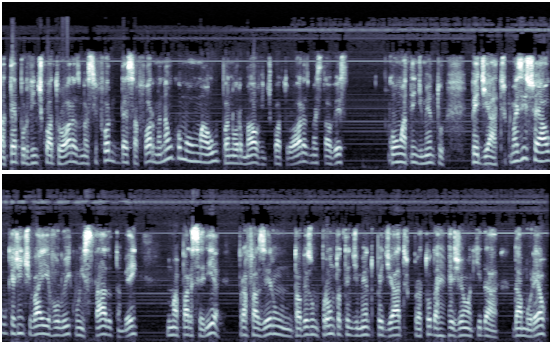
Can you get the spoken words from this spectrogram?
até por 24 horas, mas se for dessa forma, não como uma UPA normal 24 horas, mas talvez com um atendimento pediátrico. Mas isso é algo que a gente vai evoluir com o Estado também, numa parceria, para fazer um talvez um pronto atendimento pediátrico para toda a região aqui da, da Amurel,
